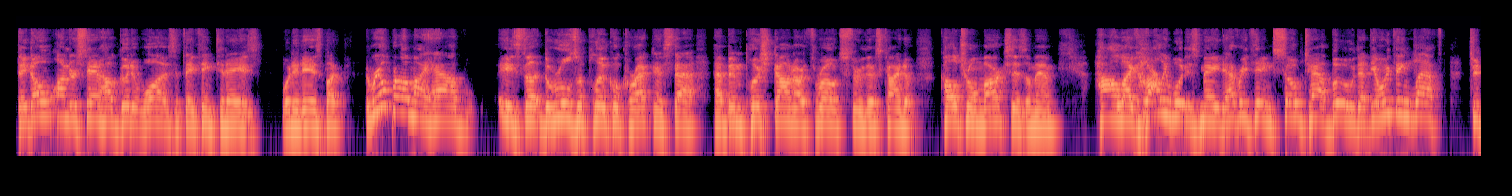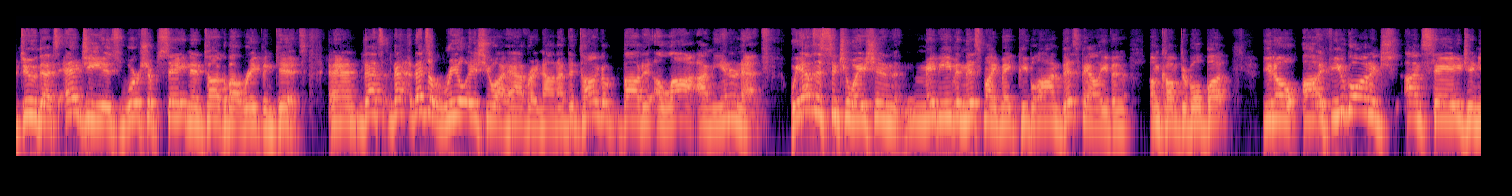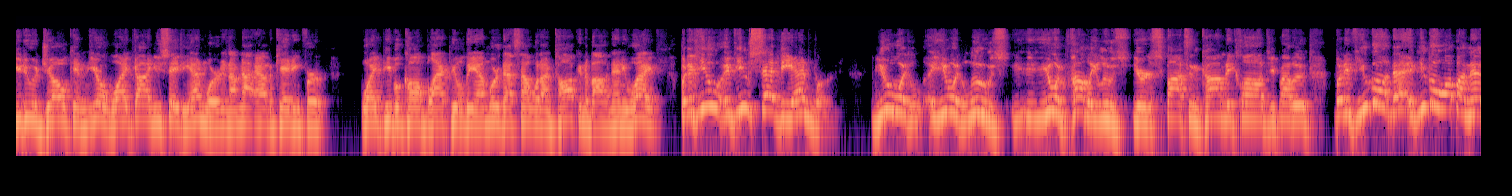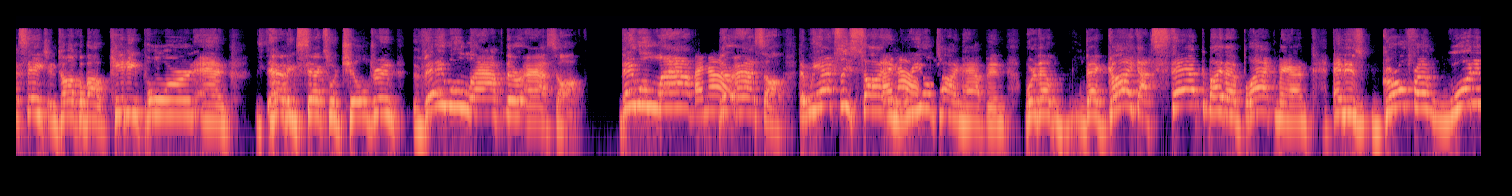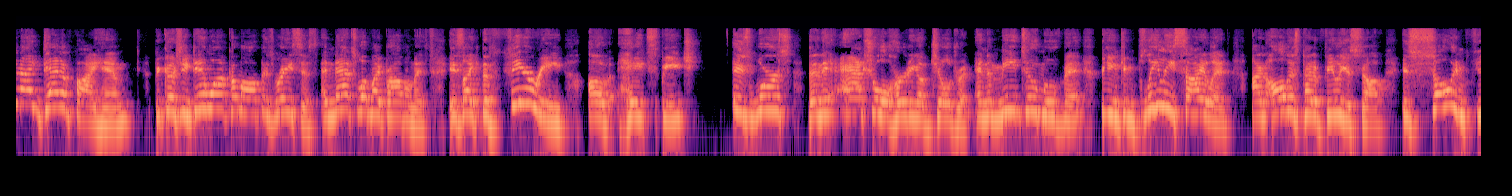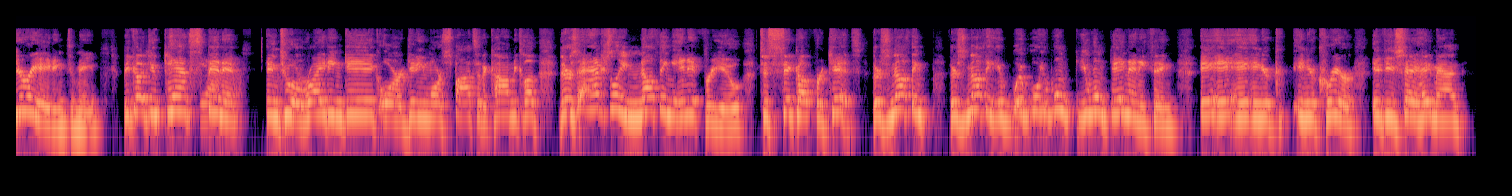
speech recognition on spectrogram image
they don't understand how good it was if they think today is what it is. But the real problem I have is the, the rules of political correctness that have been pushed down our throats through this kind of cultural Marxism and how like Hollywood has made everything so taboo that the only thing left to do that's edgy is worship Satan and talk about raping kids. And that's that, that's a real issue I have right now. And I've been talking about it a lot on the internet. We have this situation, maybe even this might make people on this panel even uncomfortable, but you know, uh, if you go on a, on stage and you do a joke and you're a white guy and you say the N word, and I'm not advocating for white people calling black people the N word. That's not what I'm talking about in any way. But if you if you said the N word, you would you would lose you would probably lose your spots in comedy clubs. You probably but if you go that if you go up on that stage and talk about kitty porn and having sex with children, they will laugh their ass off. They will laugh their ass off. And we actually saw it in real time happen where that that guy got stabbed by that black man and his girlfriend wouldn't identify him because she didn't want to come off as racist. And that's what my problem is. Is like the theory of hate speech is worse than the actual hurting of children. And the Me Too movement being completely silent on all this pedophilia stuff is so infuriating to me because you can't spin it into a writing gig or getting more spots at a comedy club. There's actually nothing in it for you to stick up for kids. There's nothing, there's nothing, you, you won't, you won't gain anything in, in, in your, in your career if you say, Hey man,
